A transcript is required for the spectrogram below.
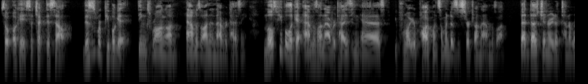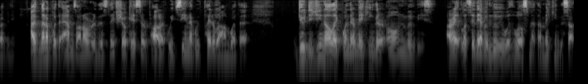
So, okay, so check this out this is where people get things wrong on Amazon and advertising. Most people look at Amazon advertising as you promote your product when someone does a search on Amazon. That does generate a ton of revenue. I've met up with Amazon over this. They've showcased their product. We've seen it. We've played around with it. Dude, did you know like when they're making their own movies? All right, let's say they have a movie with Will Smith. I'm making this up.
